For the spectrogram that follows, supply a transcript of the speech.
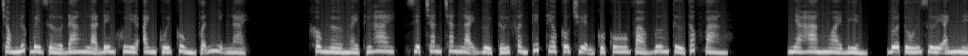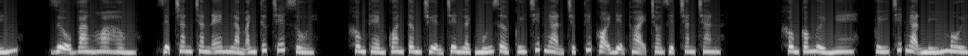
trong nước bây giờ đang là đêm khuya anh cuối cùng vẫn nhịn lại. Không ngờ ngày thứ hai, Diệp chăn chăn lại gửi tới phần tiếp theo câu chuyện của cô và vương tử tóc vàng. Nhà hàng ngoài biển, bữa tối dưới ánh nến, rượu vang hoa hồng, Diệp chăn chăn em làm anh tức chết rồi. Không thèm quan tâm chuyện trên lệch múi giờ quý chiết ngạn trực tiếp gọi điện thoại cho Diệp chăn chăn. Không có người nghe, quý chiết ngạn mí môi,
